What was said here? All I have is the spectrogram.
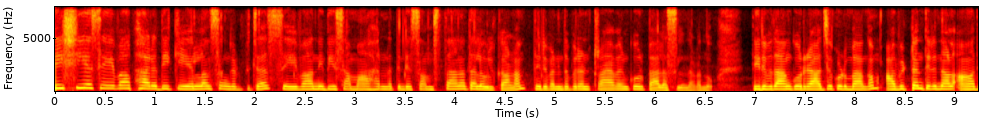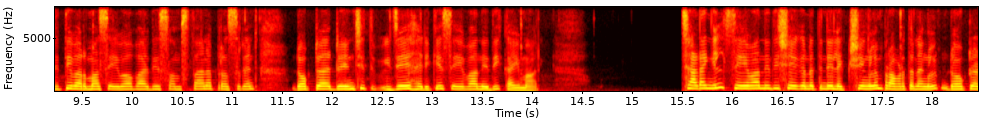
ദേശീയ സേവാഭാരതി കേരളം സംഘടിപ്പിച്ച സേവാനിധി സമാഹരണത്തിന്റെ സംസ്ഥാനതല ഉദ്ഘാടനം തിരുവനന്തപുരം ട്രാവൻകൂർ പാലസിൽ നടന്നു. തിരുവിതാംകൂർ രാജകുടുംബാംഗം അവിട്ടം തിരുനാൾ ആദിത്യവർമ്മ സേവാഭാരതി സംസ്ഥാന പ്രസിഡന്റ് ഡോക്ടർ രഞ്ജിത്ത് വിജയഹരിക്ക് സേവാനിധി കൈമാറി. ചടങ്ങിൽ സേവാനിധി ശേഖരണത്തിന്റെ ലക്ഷ്യങ്ങളും പ്രവർത്തനങ്ങളും ഡോക്ടർ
